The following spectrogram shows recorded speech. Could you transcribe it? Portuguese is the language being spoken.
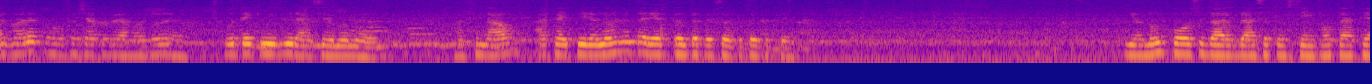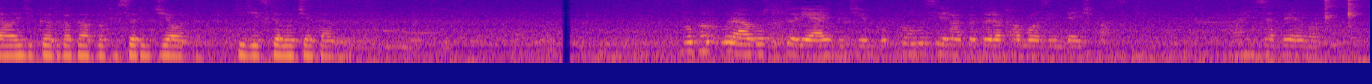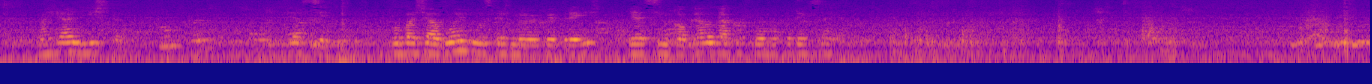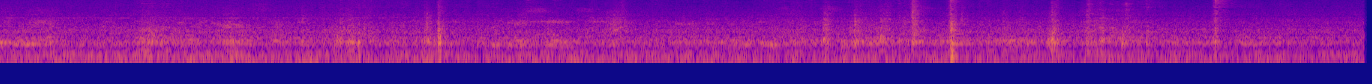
Agora vou fechar com a gravadora, vou ter que me virar, senhor Manuel. Afinal, a caipira não aguentaria tanta pessoa por tanto tempo. E eu não posso dar o braço a torcer e voltar a ter aulas de canto com aquela professora idiota que disse que eu não tinha talento. Vou procurar alguns tutoriais do tipo como ser uma cantora famosa em 10 passos. Ai, Isabela, mais realista. Vou baixar algumas músicas no meu MP3 e assim, qualquer lugar que eu for, vou poder ensaiar.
